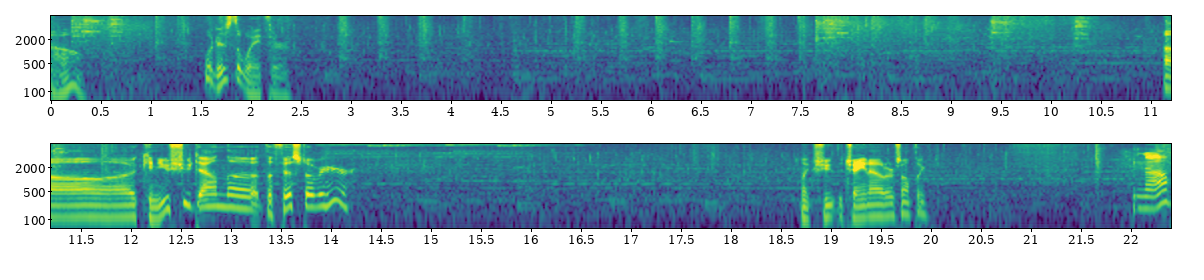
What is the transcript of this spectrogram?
Oh. What is the way through? Uh, can you shoot down the the fist over here? Like shoot the chain out or something? No.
